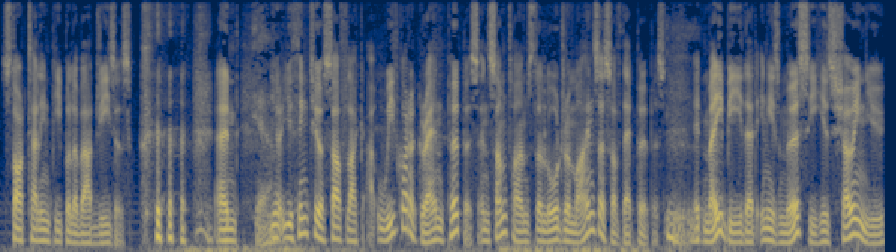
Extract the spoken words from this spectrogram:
start telling people about Jesus." and yeah. you know, you think to yourself, like, uh, we've got a grand purpose, and sometimes the Lord reminds us of that purpose. Mm. It may be that in His mercy, He's showing you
